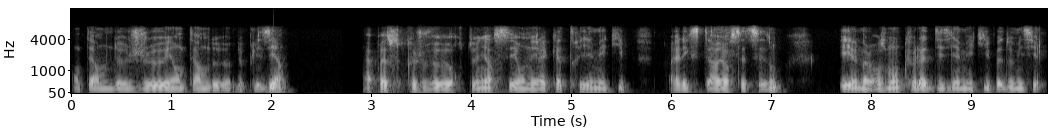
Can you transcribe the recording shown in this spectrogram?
en termes de jeu et en termes de, de, plaisir. Après, ce que je veux retenir, c'est on est la quatrième équipe à l'extérieur cette saison et malheureusement que la dixième équipe à domicile.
